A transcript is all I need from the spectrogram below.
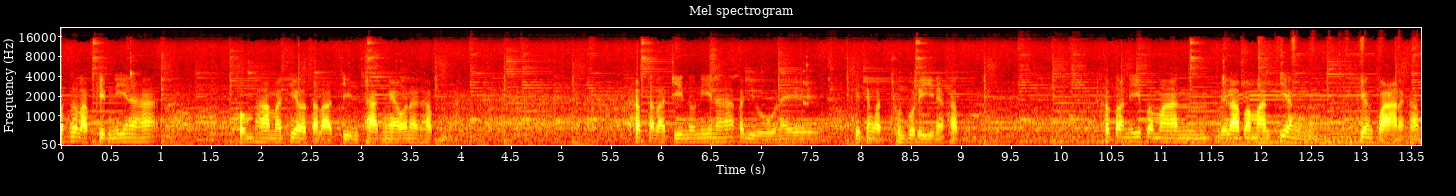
ครับสำหรับคลิปนี้นะฮะผมพามาเที่ยวตลาดจีนชากแงวนะครับ ครับตลาดจีนตรงนี้นะฮะก็อยู่ในเขตจังหวัดชลบุรีนะครับ ครับตอนนี้ประมาณเวลาประมาณเที่ยงเที่ยงกว่านะครับ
